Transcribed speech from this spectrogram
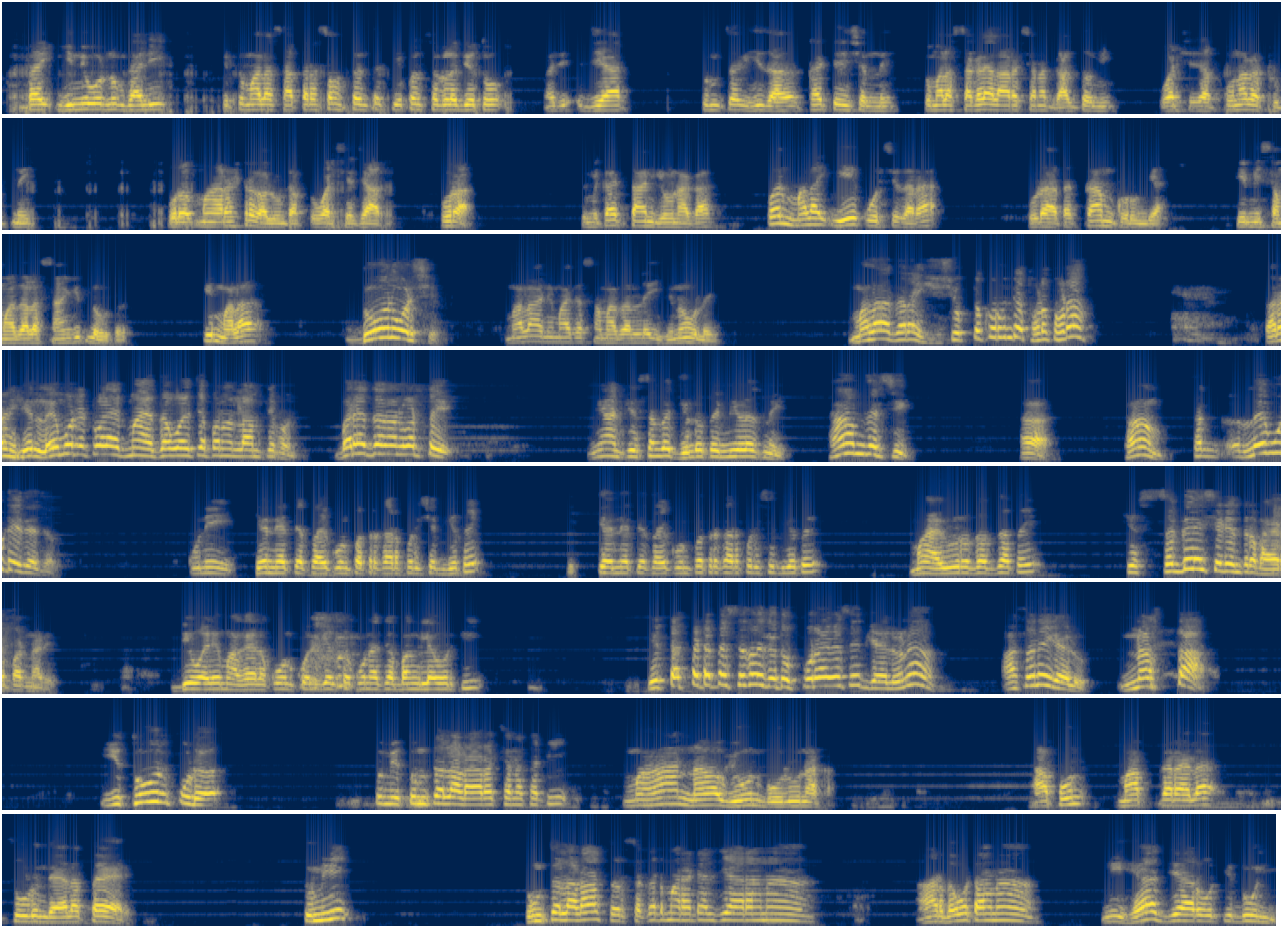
आता ही निवडणूक झाली की तुम्हाला सातारा संस्थांचं ते पण सगळं देतो. म्हणजे जे आर तुमचं ही काय टेन्शन नाही. तुम्हाला सगळ्याला आरक्षणात घालतो मी. वर्षाच्या आत कोणाला ठूप नाही. पुरा महाराष्ट्र घालून टाकतो वर्षाच्या आत. पुरा. तुम्ही काय ताण घेऊ नका. पण मला एक वर्ष जरा थोडं आता काम करून द्या. ते मी समाजाला सांगितलं होतं की मला दोन वर्ष मला आणि माझ्या समाजाला हिनवलंय. मला जरा हिशोब तर करून द्या थोडा थोडा कारण हे लय मोठे टोळे आहेत माझ्या जवळचे पण आणि लांबचे पण. बऱ्याच जणांना वाटतंय मी आणखी संगत झेंडतोय मिळत नाही. थांब जर शिक हा थांब. सग लय मोठे त्याच्यात कुणी त्या नेत्याचं ऐकून पत्रकार परिषद घेतय? त्या नेत्याचं ऐकून पत्रकार परिषद घेतोय? महाविरोधात जातोय? हे सगळे षडयंत्र बाहेर पडणार आहे दिवाळी मागायला कोण कोण गेलं कोणाच्या बंगल्यावरती? हे टप्प्याटप्प्यात सगळं घेतो. पुराव्यासहित घ्यायलो ना? असं नाही घ्यायलो. नसता. इथून पुढं तुम्ही तुमचं लढा आरक्षणासाठी महा नाव घेऊन बोलू नका. आपण माफ करायला सोडून द्यायला तयार आहे. तुम्ही तुमचा लढा सरसकट मराठ्याला जी आर आणा अर्धवट आणा मी ह्या जी आर वरती दोन्ही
